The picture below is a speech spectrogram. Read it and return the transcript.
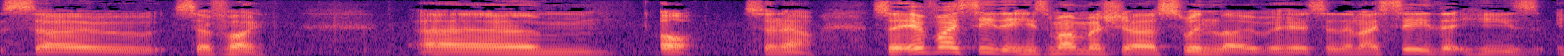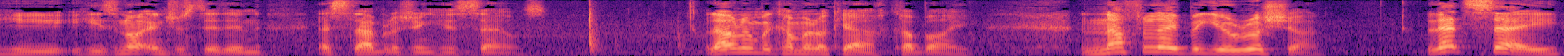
so so fine. Um, oh, so now, so if I see that he's mamash a swindler over here, so then I see that he's he he's not interested in establishing his sales. Let's say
